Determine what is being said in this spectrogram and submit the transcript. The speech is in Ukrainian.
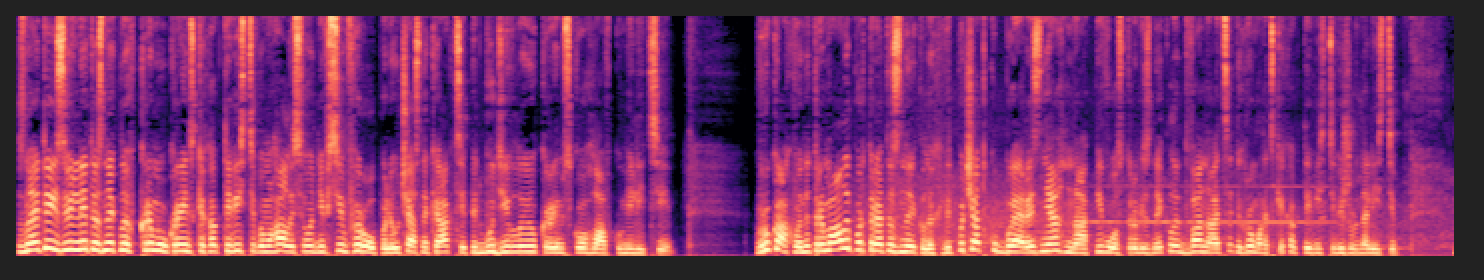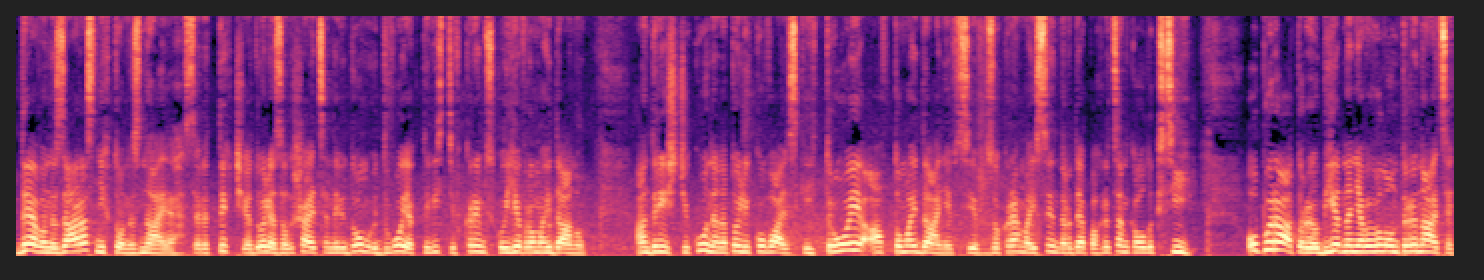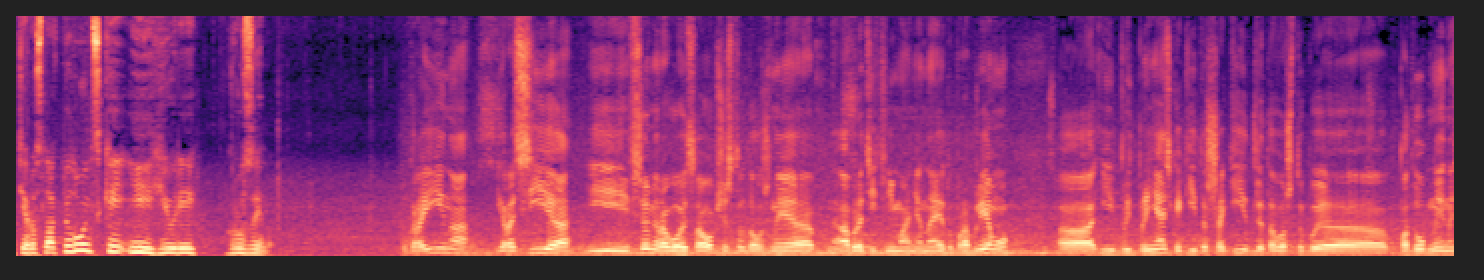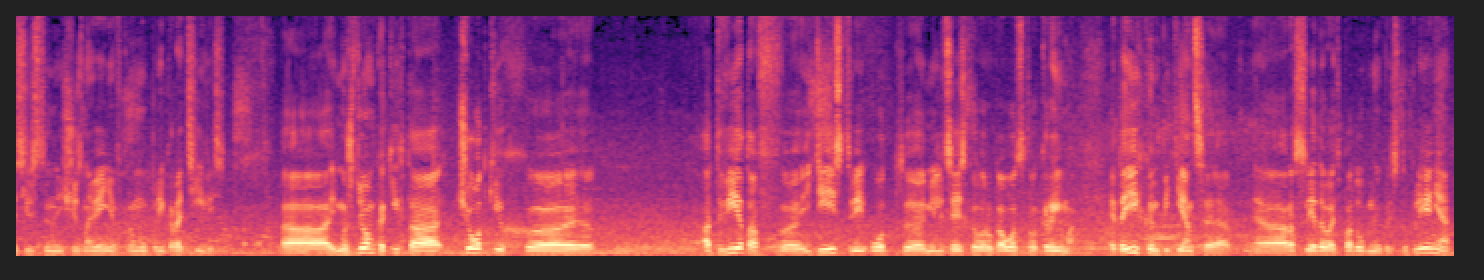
Знайти і звільнити зниклих в Криму українських активістів вимагали сьогодні в Сімферополі. Учасники акції під будівлею Кримського главку міліції. В руках вони тримали портрети зниклих. Від початку березня на півострові зникли 12 громадських активістів і журналістів. Де вони зараз, ніхто не знає. Серед тих, чия доля залишається невідомою, двоє активістів Кримського Євромайдану. Андрій Щікун, Анатолій Ковальський, троє автомайданівців, зокрема і син нардепа Гриценка Олексій. Оператори об'єднання Вавилон 13 Ярослав Пілунський і Юрій Грузинов. Украина и Россия и все мировое сообщество должны обратить внимание на эту проблему э, и предпринять какие-то шаги для того, чтобы э, подобные насильственные исчезновения в Крыму прекратились. Э, И мы ждем каких-то четких э, ответов э, и действий от э, милицейского руководства Крыма. Это их компетенция э, расследовать подобные преступления.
